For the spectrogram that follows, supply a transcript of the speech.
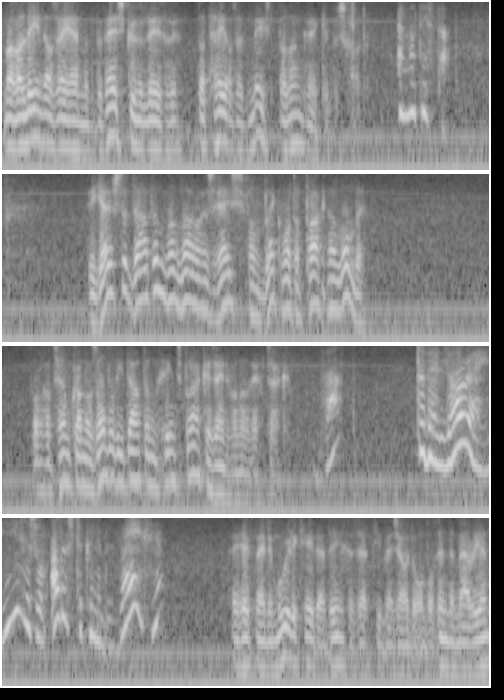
Maar alleen als wij hem het bewijs kunnen leveren dat hij als het meest belangrijke beschouwt. En wat is dat? De juiste datum van Laura's reis van Blackwater Park naar Londen. Volgens hem kan er zonder die datum geen sprake zijn van een rechtszaak. Wat? Terwijl Laura hier is om alles te kunnen bewijzen? Hij heeft mij de moeilijkheden uiteengezet die wij zouden ondervinden, Marion.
